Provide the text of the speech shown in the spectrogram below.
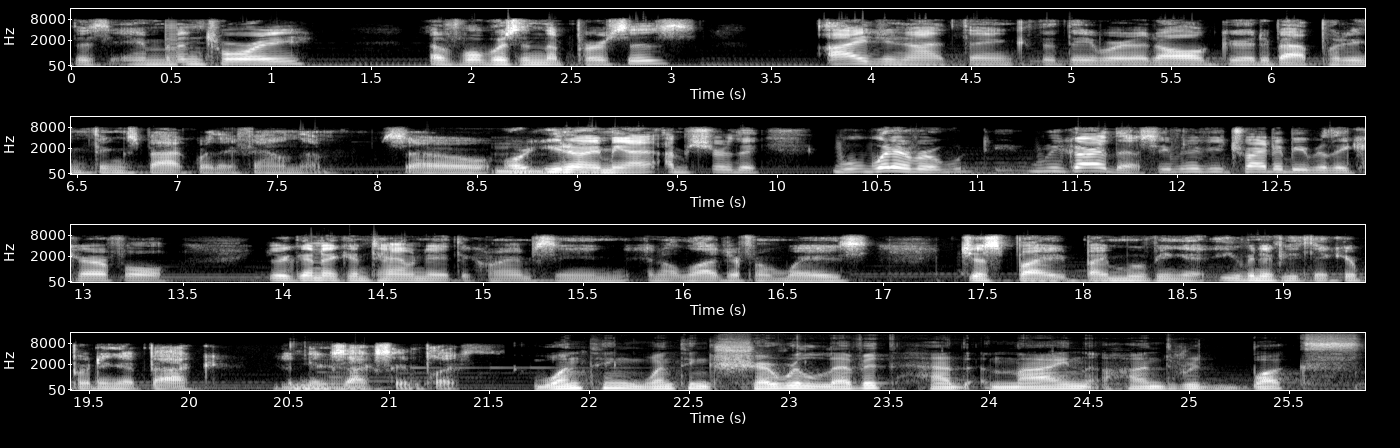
this inventory of what was in the purses i do not think that they were at all good about putting things back where they found them. So, or you know what I mm. mean? I, I'm sure that whatever, regardless, even if you try to be really careful, you're going to contaminate the crime scene in a lot of different ways just by by moving it, even if you think you're putting it back in the exact same place. One thing, one thing. Sherrill Levitt had nine hundred bucks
